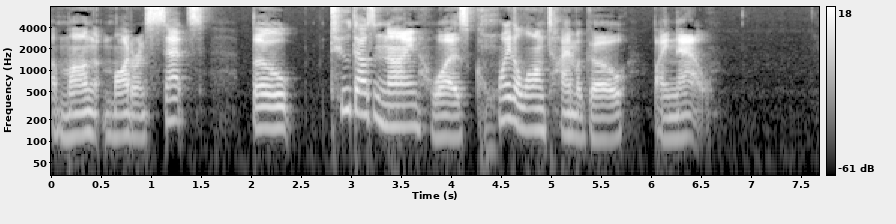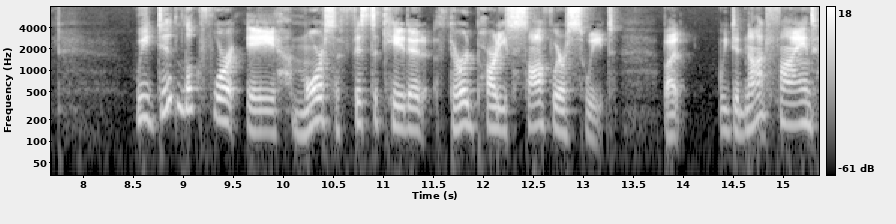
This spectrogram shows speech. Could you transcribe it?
among modern sets, though 2009 was quite a long time ago by now. We did look for a more sophisticated third party software suite, but we did not find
